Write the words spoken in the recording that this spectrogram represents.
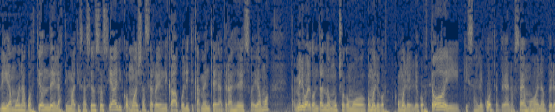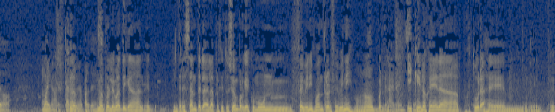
digamos, una cuestión de la estigmatización social y cómo ella se reivindicaba políticamente a través de eso, digamos. También igual contando mucho cómo, cómo, le, cómo le, le costó y quizás le cuesta, todavía no sabemos, bueno, pero bueno, está también una parte de una eso. problemática eh, interesante la de la prostitución porque es como un feminismo dentro del feminismo, ¿no? Claro, y sí. que no genera posturas eh, eh,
